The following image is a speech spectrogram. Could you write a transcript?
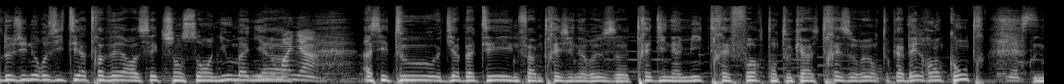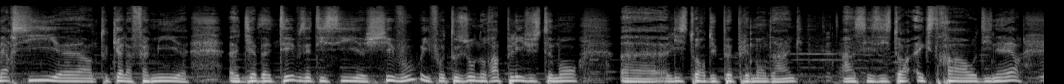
De générosité à travers cette chanson New Mania. New Mania. C'est tout. Diabaté, une femme très généreuse, très dynamique, très forte, en tout cas, très heureux, en tout cas, belle rencontre. Merci, euh, en tout cas, la famille euh, Diabaté. Vous êtes ici euh, chez vous. Il faut toujours nous rappeler justement euh, l'histoire du peuple mandingue, hein, ces histoires extraordinaires. Mm.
